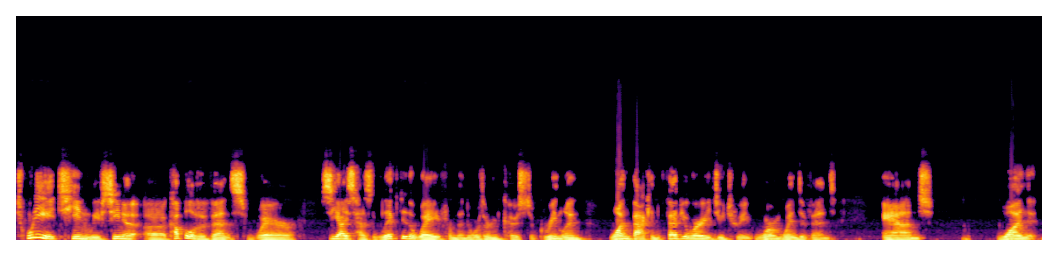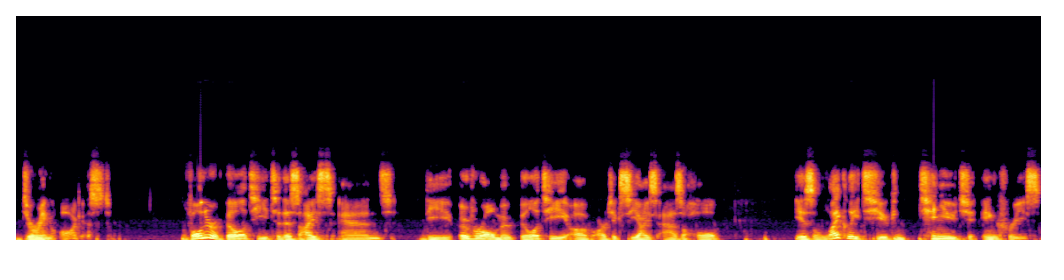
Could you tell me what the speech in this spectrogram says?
2018, we've seen a, a, couple of events where sea ice has lifted away from the northern coast of Greenland, one back in February due to a warm wind event, and one during August. Vulnerability to this ice and the overall mobility of Arctic sea ice as a whole is likely to continue to increase.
